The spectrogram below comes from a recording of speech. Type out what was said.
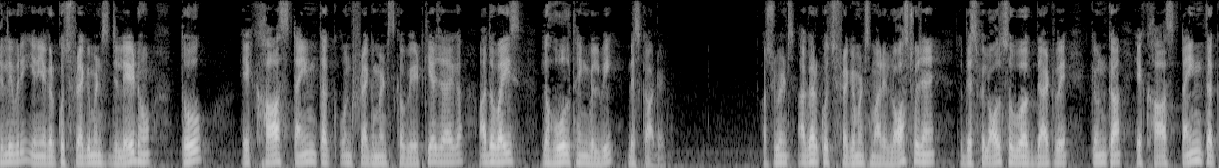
delivery یعنی اگر کچھ فریگمنٹ ڈیلیڈ ہوں تو ایک خاص ٹائم تک ان فریگمنٹس کا ویٹ کیا جائے گا otherwise the whole thing will be discarded اور کچھ فریگمنٹس ہمارے لاسٹ ہو جائیں تو this will also work that way کہ ان کا ایک خاص ٹائم تک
